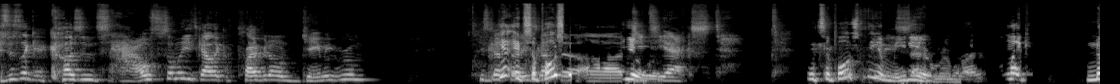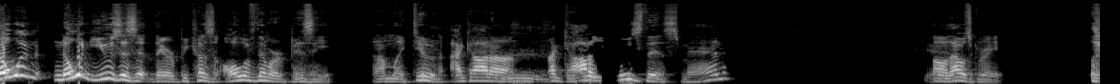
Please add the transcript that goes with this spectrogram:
is this like your cousin's house? Somebody's got like a private owned gaming room. He's got Yeah, the, it's supposed the, uh, be a- GTX. it's supposed to be a media room, right? Like no one, no one uses it there because all of them are busy. And I'm like, dude, I gotta, Mm, I gotta use this, man. yeah. Oh, that was great. so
